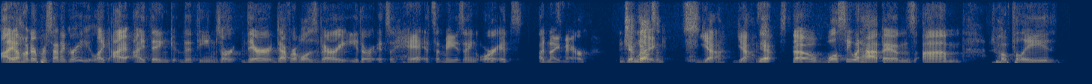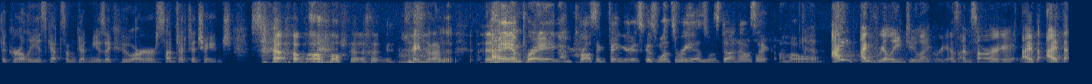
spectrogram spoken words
I 100% agree. Like I I think the themes are their Def Rebel is very either it's a hit, it's amazing, or it's a nightmare. Jim Like, Johnston. Yeah, yeah. Yeah. So we'll see what happens. Um hopefully the girlies get some good music who are subject to change. So Oh, pray for them. I am praying. I'm crossing fingers because once Rhea's was done, I was like, oh, I I really do like Rhea's. I'm sorry. I I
